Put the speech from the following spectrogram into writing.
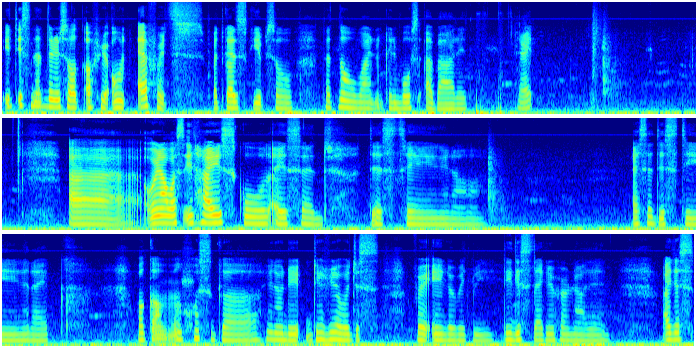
It is not the result of your own efforts, but God's gift, so that no one can boast about it. Right? Uh, when I was in high school, I said, this thing, you know. I said this thing, like, wag kang manghusga. You know, they, they really were just very angry with me. They dislike me for nothing. I just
